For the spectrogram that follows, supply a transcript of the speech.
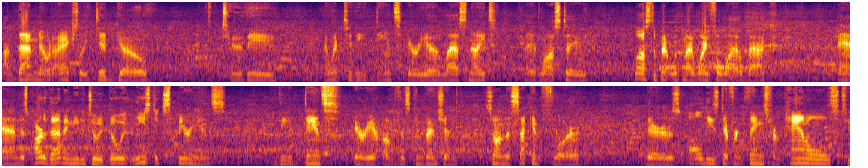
on that note, I actually did go to the I went to the dance area last night. I had lost a lost a bet with my wife a while back, and as part of that, I needed to go at least experience the dance area of this convention. So on the second floor, there's all these different things from panels to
